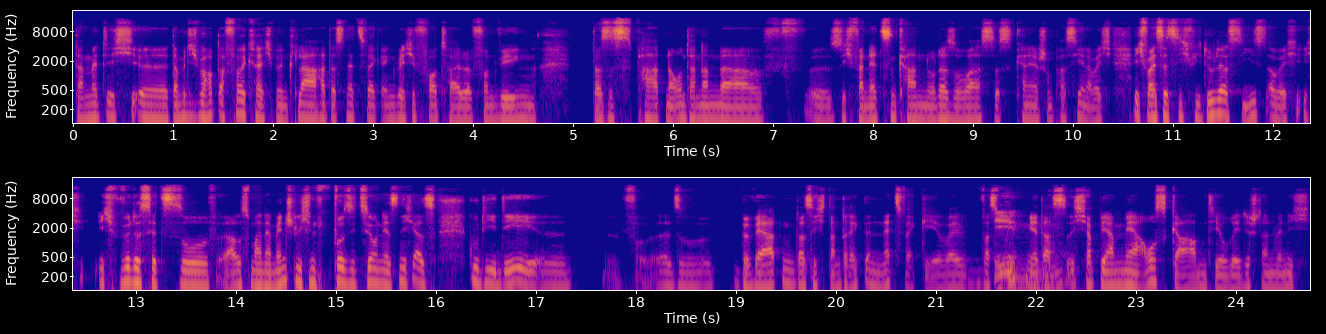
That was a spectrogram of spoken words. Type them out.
damit ich, äh, damit ich überhaupt erfolgreich bin. Klar hat das Netzwerk irgendwelche Vorteile von wegen, dass es Partner untereinander äh, sich vernetzen kann oder sowas. Das kann ja schon passieren. Aber ich, ich weiß jetzt nicht, wie du das siehst, aber ich, ich, ich würde es jetzt so aus meiner menschlichen Position jetzt nicht als gute Idee äh, also bewerten, dass ich dann direkt in ein Netzwerk gehe, weil was Eh. bringt mir das? Ich habe ja mehr Ausgaben theoretisch dann, wenn ich,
